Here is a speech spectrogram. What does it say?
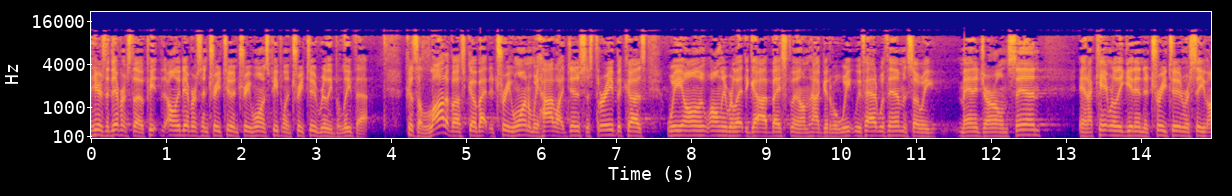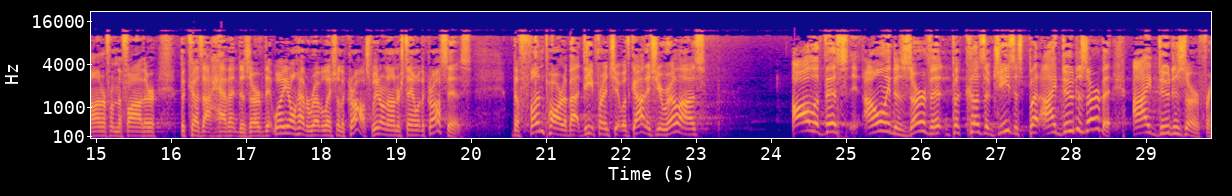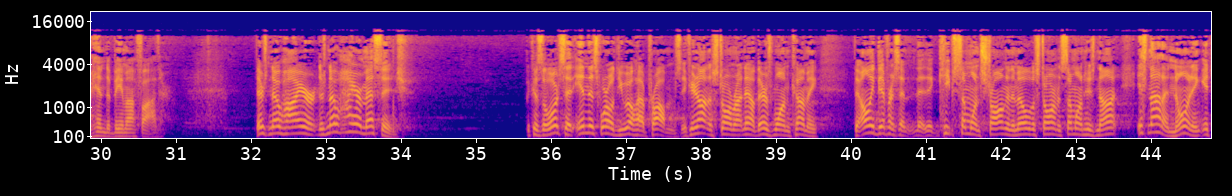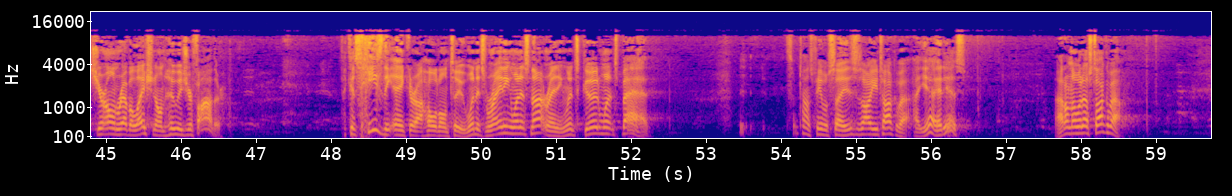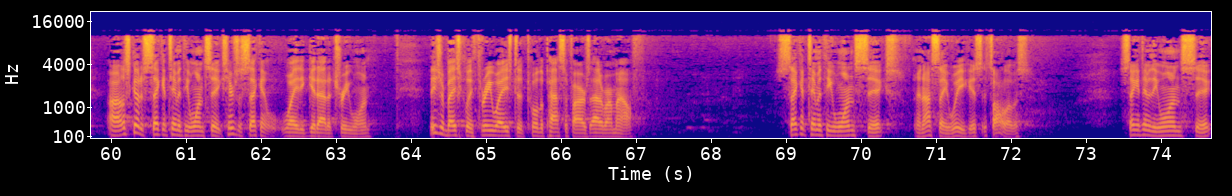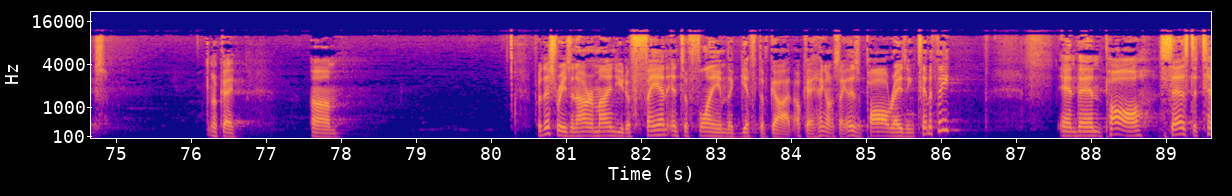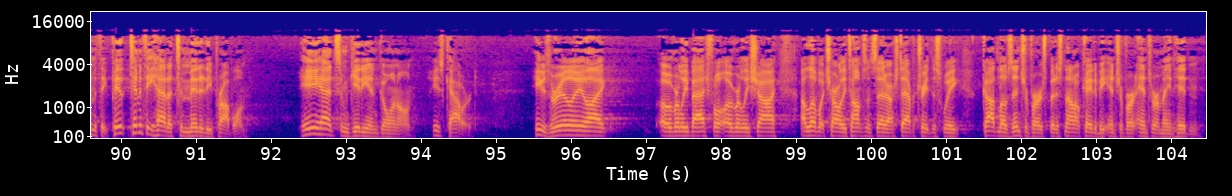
But here's the difference, though. The only difference in tree two and tree one is people in tree two really believe that. Because a lot of us go back to tree one and we highlight Genesis 3 because we only, only relate to God basically on how good of a week we've had with Him. And so we manage our own sin. And I can't really get into tree two and receive honor from the Father because I haven't deserved it. Well, you don't have a revelation of the cross. We don't understand what the cross is. The fun part about deep friendship with God is you realize all of this, I only deserve it because of Jesus, but I do deserve it. I do deserve for Him to be my Father. There's no higher, there's no higher message. Because the Lord said, in this world you will have problems. If you're not in a storm right now, there's one coming. The only difference that, that keeps someone strong in the middle of a storm and someone who's not, it's not anointing, it's your own revelation on who is your Father. Because He's the anchor I hold on to. When it's raining, when it's not raining, when it's good, when it's bad. Sometimes people say, This is all you talk about. Uh, yeah, it is. I don't know what else to talk about. All right, let's go to 2 Timothy 1 6. Here's a second way to get out of tree 1. These are basically three ways to pull the pacifiers out of our mouth. 2 Timothy 1 6, and I say weak, it's, it's all of us. 2 Timothy 1 6. Okay. Um, for this reason, I remind you to fan into flame the gift of God. Okay, hang on a second. This is Paul raising Timothy. And then Paul says to Timothy, P- Timothy had a timidity problem. He had some Gideon going on. He's coward. He was really like overly bashful, overly shy. I love what Charlie Thompson said at our staff retreat this week. God loves introverts, but it's not okay to be introvert and to remain hidden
